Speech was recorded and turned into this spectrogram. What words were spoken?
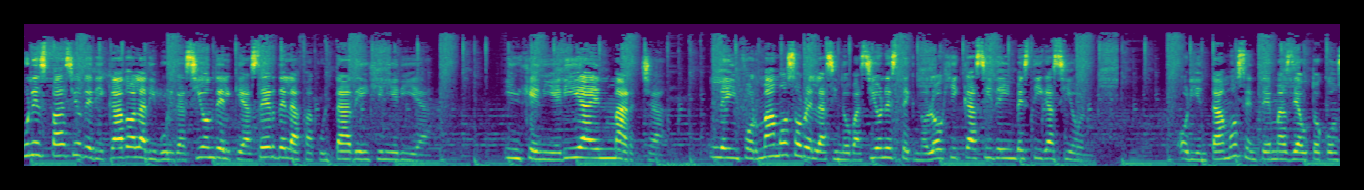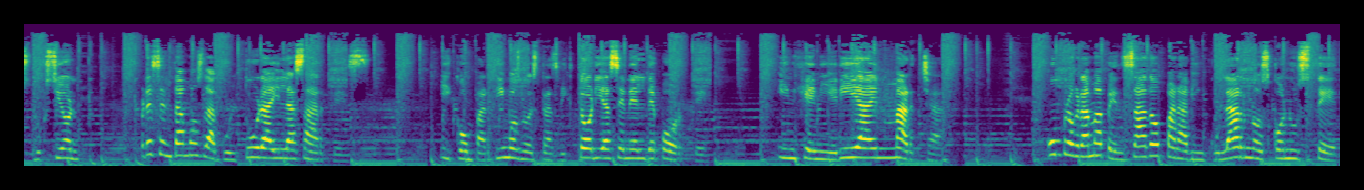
un espacio dedicado a la divulgación del quehacer de la Facultad de Ingeniería. Ingeniería en Marcha. Le informamos sobre las innovaciones tecnológicas y de investigación. Orientamos en temas de autoconstrucción. Presentamos la cultura y las artes. Y compartimos nuestras victorias en el deporte. Ingeniería en Marcha. Un programa pensado para vincularnos con usted.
